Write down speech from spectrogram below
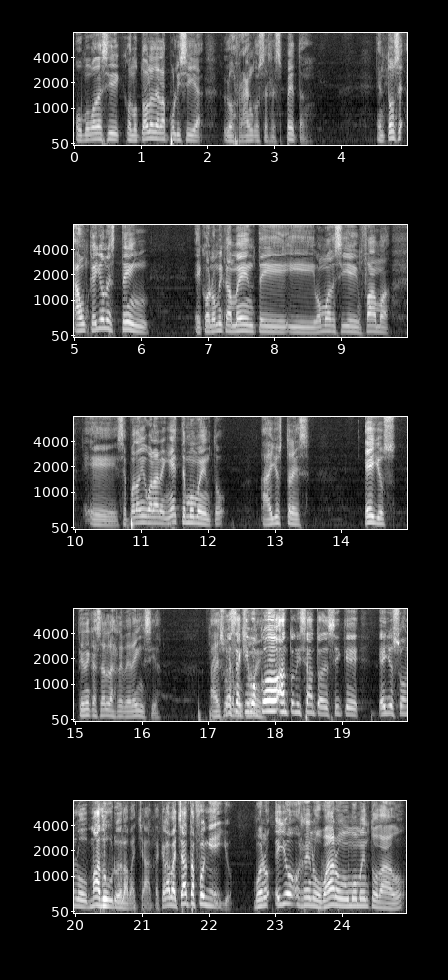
o vamos a decir, cuando tú hablas de la policía, los rangos se respetan. Entonces, aunque ellos no estén económicamente y, vamos a decir en fama, eh, se puedan igualar en este momento a ellos tres, ellos tienen que hacer la reverencia a eso Entonces se equivocó Anthony Santos a decir que ellos son los más duros de la bachata, que la bachata fue en ellos. Bueno, ellos renovaron en un momento dado,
